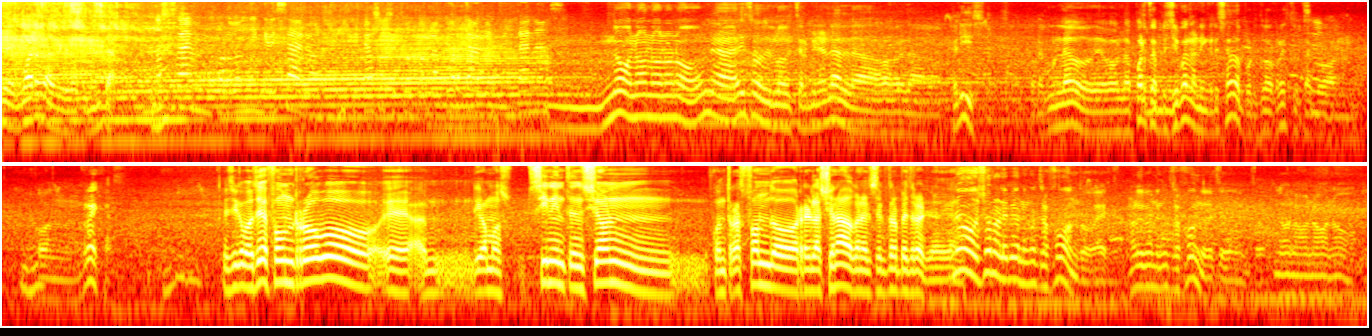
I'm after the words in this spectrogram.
de guarda de documental. No se sabe por dónde ingresaron. No, no, no, no, no. Una, eso lo determinará la, la pericia. Por algún lado, de, la puerta principal han ingresado, por todo el resto está con, con, rejas. Es decir, que para ustedes fue un robo, eh, digamos, sin intención, con trasfondo relacionado con el sector petróleo. No, yo no le veo ningún trasfondo no le veo ningún trasfondo en este momento. No, no, no, no.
